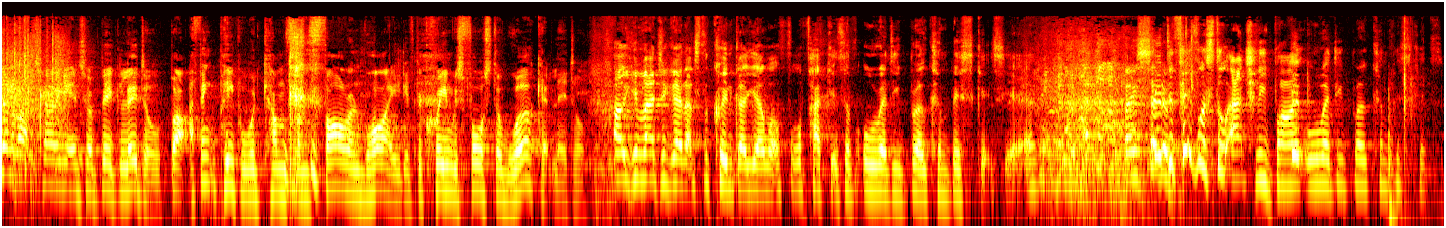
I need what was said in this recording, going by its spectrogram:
gonna I about turning it into a big Lidl, but I think people would come from far and wide if the Queen was forced to work at Lidl. Oh, you can imagine going up to the Queen and go, yeah, what, four packets of already broken biscuits, yeah? They said Do a people still actually buy already broken biscuits?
